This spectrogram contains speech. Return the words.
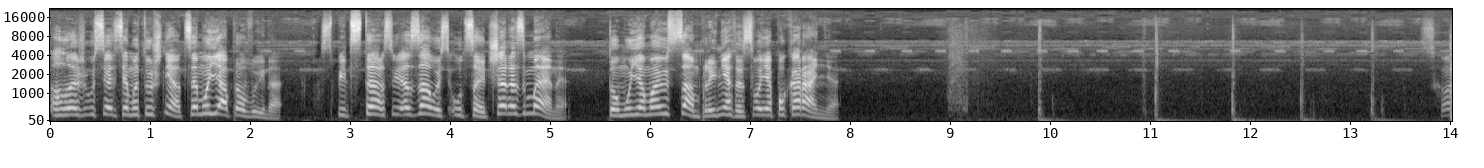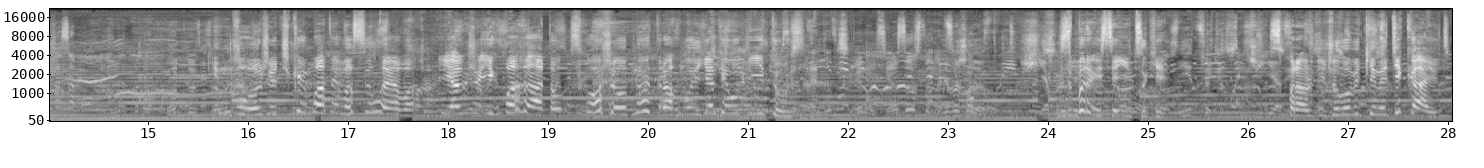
Але ж уся ця метушня це моя провина. Спідстар зв'язались у це через мене. Тому я маю сам прийняти своє покарання. Схоже, замовлення Божечки, мати Василева! Як же їх багато! Схоже, одною травмою я не обійдусь. Зберися, Іцуки. Справжні чоловіки не тікають.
